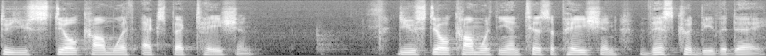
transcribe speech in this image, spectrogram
do you still come with expectation? Do you still come with the anticipation this could be the day?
